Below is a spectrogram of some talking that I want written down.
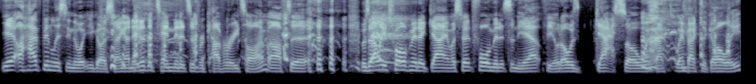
Yeah, I have been listening to what you guys are saying. I needed the 10 minutes of recovery time after it was only a 12 minute game. I spent four minutes in the outfield. I was gas. So I went back went back to goalie,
